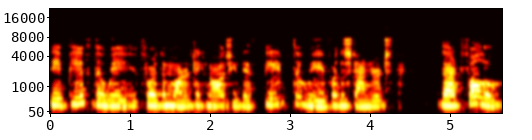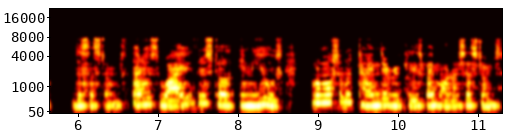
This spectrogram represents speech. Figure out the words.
they paved the way for the modern technology. They've paved the way for the standards that follow the systems. That is why they're still in use, but most of the time they're replaced by modern systems.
